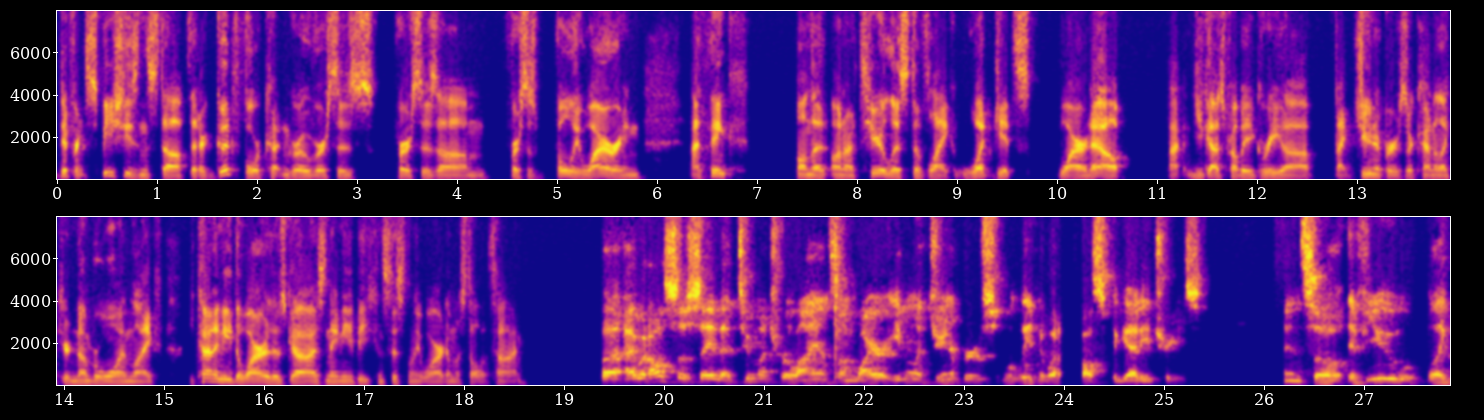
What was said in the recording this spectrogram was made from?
different species and stuff that are good for cut and grow versus versus um versus fully wiring, I think on the on our tier list of like what gets wired out, uh, you guys probably agree. Uh, like junipers they're kind of like your number one. Like you kind of need to wire those guys, and they need to be consistently wired almost all the time. But I would also say that too much reliance on wire, even with junipers, will lead to what I call spaghetti trees. And so if you like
